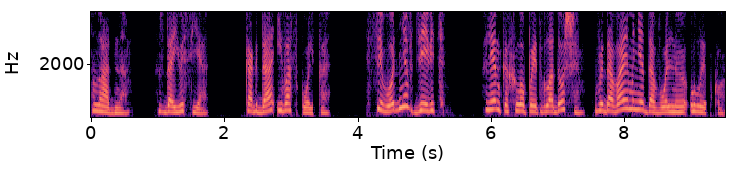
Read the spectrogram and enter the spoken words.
Ладно, сдаюсь я. Когда и во сколько? Сегодня в девять. Ленка хлопает в ладоши, выдавая мне довольную улыбку.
